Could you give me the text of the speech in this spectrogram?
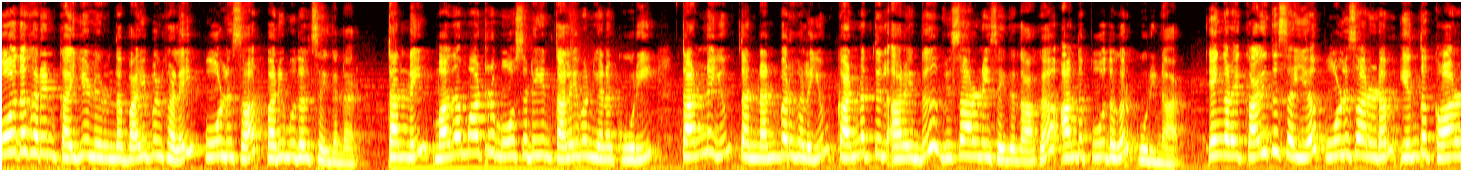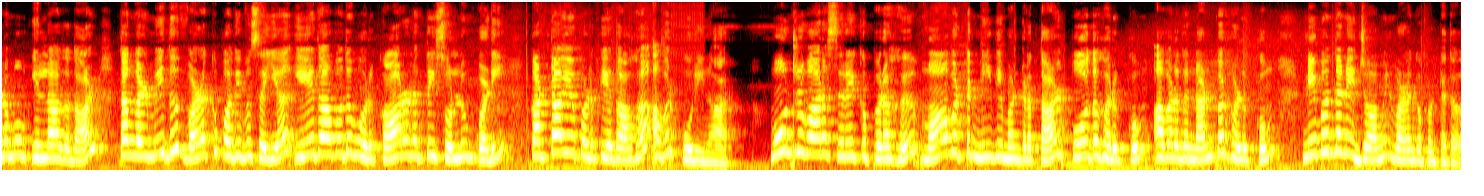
போதகரின் கையில் இருந்த பைபிள்களை போலீசார் பறிமுதல் செய்தனர். தன்னை மதமாற்ற மோசடியின் தலைவன் என கூறி தன்னையும் தன் நண்பர்களையும் கன்னத்தில் அறைந்து விசாரணை செய்ததாக அந்த போதகர் கூறினார். எங்களை கைது செய்ய போலீசாரிடம் எந்த காரணமும் இல்லாததால் தங்கள் மீது வழக்கு பதிவு செய்ய ஏதாவது ஒரு காரணத்தை சொல்லும்படி கட்டாயப்படுத்தியதாக அவர் கூறினார். மூன்று வார சிறைக்கு பிறகு மாவட்ட நீதிமன்றத்தால் போதகருக்கும் அவரது நண்பர்களுக்கும் நிபந்தனை ஜாமீன் வழங்கப்பட்டது.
